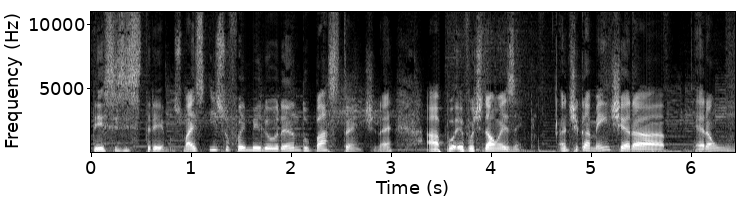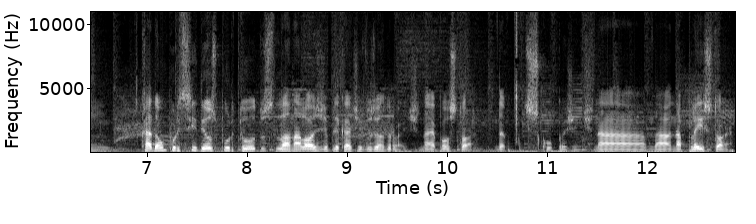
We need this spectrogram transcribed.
desses extremos, mas isso foi melhorando bastante, né? Ah, eu vou te dar um exemplo. Antigamente era, era um cada um por si, Deus por todos, lá na loja de aplicativos do Android, na Apple Store. Desculpa, gente, na, na, na Play Store.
